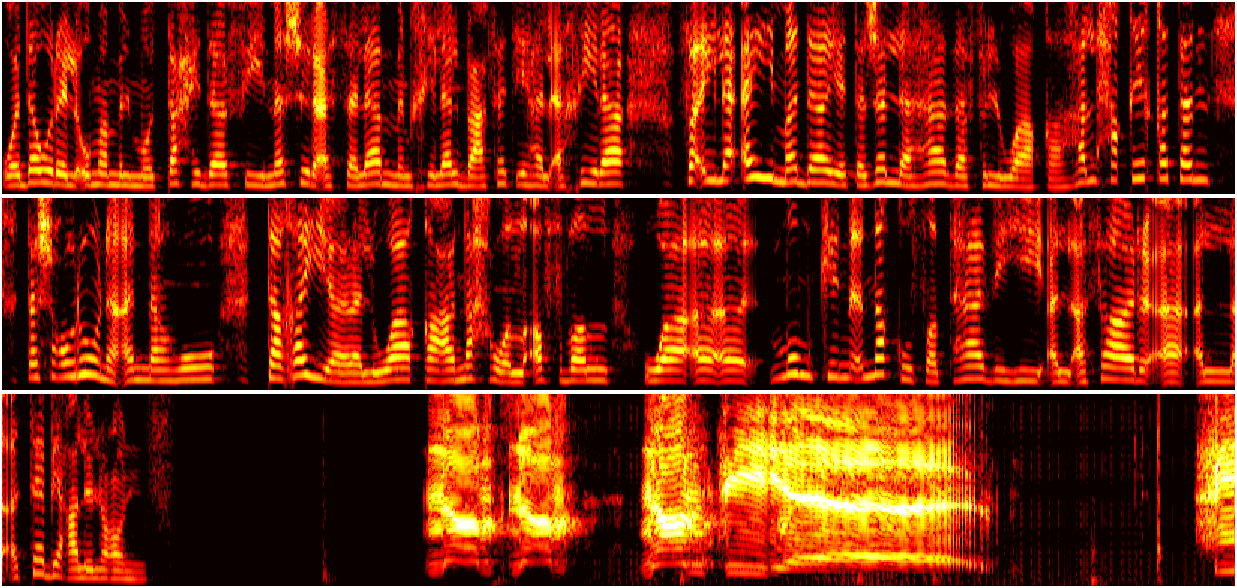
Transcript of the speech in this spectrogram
ودور الأمم المتحدة في نشر السلام من خلال بعثتها الأخيرة. فإلى أي مدى يتجلى هذا في الواقع؟ هل حقيقة تشعرون أنه تغير الواقع نحو الأفضل؟ وممكن نقصت هذه الآثار آه، التابعة للعنف. نعم نعم. نعم في آه، في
